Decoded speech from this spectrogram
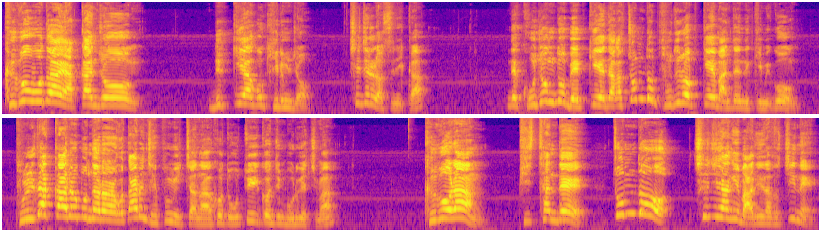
그거보다 약간 좀 느끼하고 기름져. 치즈를 넣었으니까. 근데 그 정도 맵기에다가 좀 더 부드럽게 만든 느낌이고 불닭 까르보나라라고 다른 제품이 있잖아. 그것도 어떻게 건지 모르겠지만 그거랑 비슷한데 좀 더 치즈 향이 많이 나서 진해.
